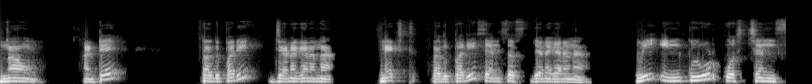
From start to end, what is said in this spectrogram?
నౌన్ అంటే తదుపరి జనగణన. నెక్స్ట్ తదుపరి సెన్సస్ జనగణన. విల్ ఇన్క్లూడ్ క్వశ్చన్స్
